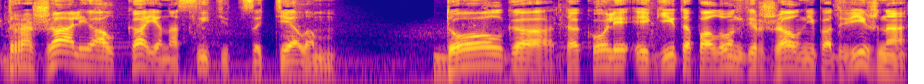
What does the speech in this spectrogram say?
дрожали, алкая насытиться телом. Долго, доколе Эгит Аполлон держал неподвижно,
